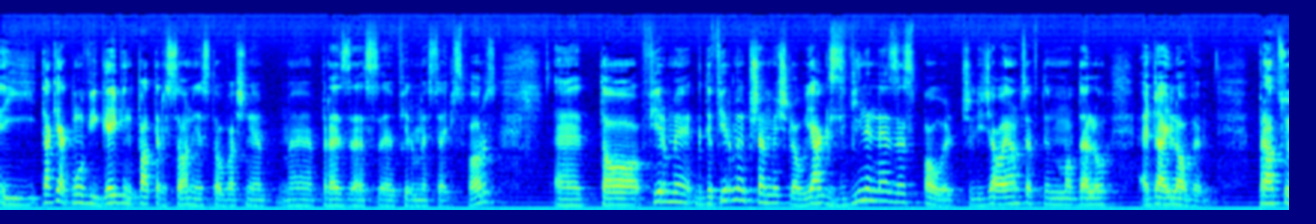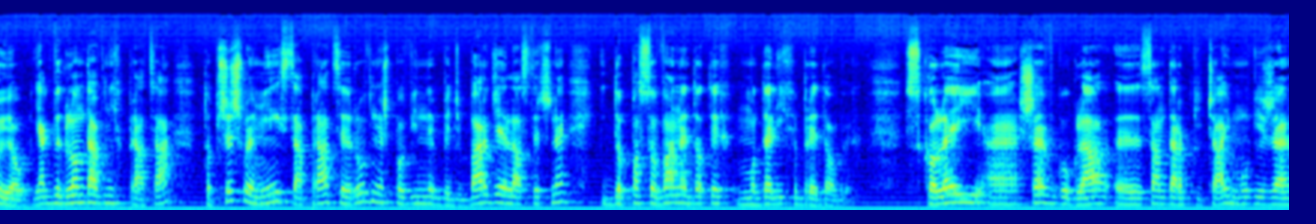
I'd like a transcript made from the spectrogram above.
I tak jak mówi Gavin Patterson, jest to właśnie e, prezes e, firmy Salesforce, e, to firmy, gdy firmy przemyślą, jak zwinne zespoły, czyli działające w tym modelu agile'owym, pracują, jak wygląda w nich praca, to przyszłe miejsca pracy również powinny być bardziej elastyczne i dopasowane do tych modeli hybrydowych. Z kolei e, szef Google'a, e, Sundar Pichai, mówi, że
